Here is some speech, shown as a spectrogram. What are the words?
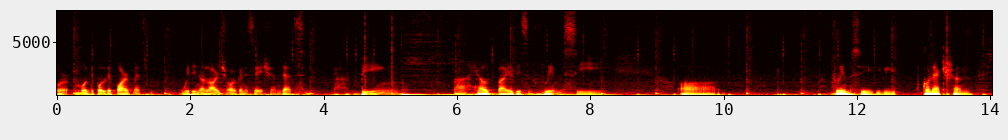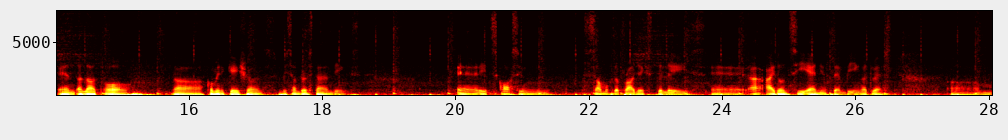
or multiple departments within a large organization that's being uh, held by this flimsy, uh, flimsy connection and a lot of uh, communications, misunderstandings. And it's causing some of the projects delays and I, I don't see any of them being addressed um,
